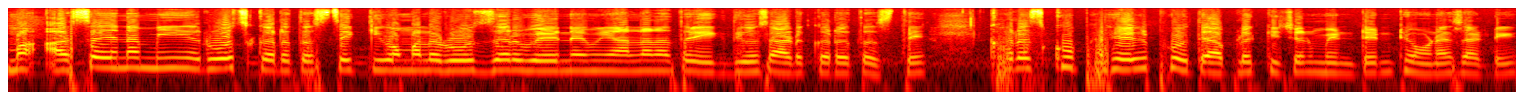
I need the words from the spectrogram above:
मग असं आहे ना मी रोज करत असते किंवा मला रोज जर वेळ नाही मिळाला ना तर एक दिवस आड करत असते. खरंच खूप हेल्प होते आपलं किचन मेंटेन ठेवण्यासाठी.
